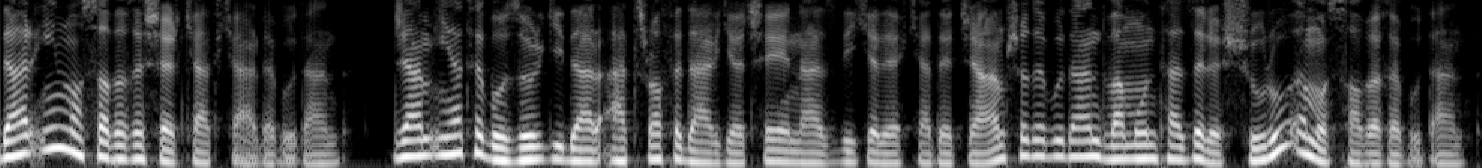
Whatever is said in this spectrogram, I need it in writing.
در این مسابقه شرکت کرده بودند. جمعیت بزرگی در اطراف دریاچه نزدیک دهکده جمع شده بودند و منتظر شروع مسابقه بودند.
